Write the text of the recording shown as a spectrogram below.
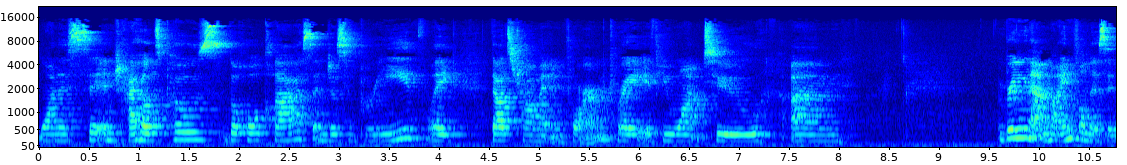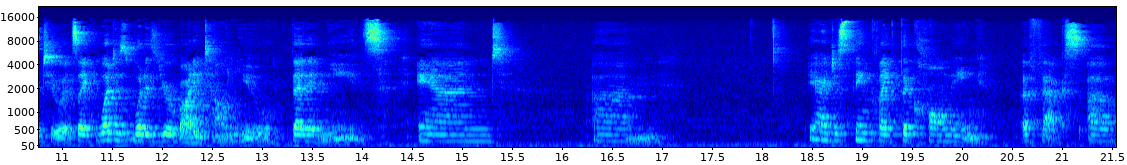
want to sit in child's pose the whole class and just breathe, like that's trauma informed, right? If you want to um, bringing that mindfulness into it, it's like what is what is your body telling you that it needs, and um, yeah, I just think like the calming effects of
